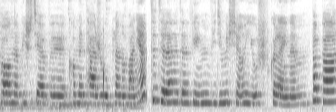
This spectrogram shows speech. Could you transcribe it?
to napiszcie w komentarzu planowanie. To tyle na ten film. Widzimy się już w kolejnym. Pa pa!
